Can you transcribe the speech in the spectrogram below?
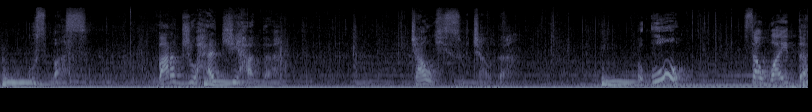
Cu spas. Barju halci hada. Ciao hisu ciao da. Uh! Sa waida.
